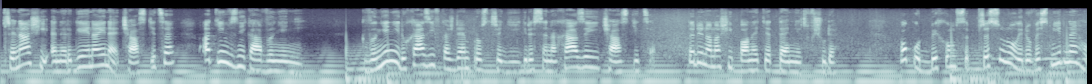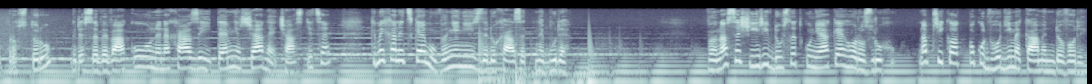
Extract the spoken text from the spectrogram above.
přenáší energii na jiné částice a tím vzniká vlnění. K vlnění dochází v každém prostředí, kde se nacházejí částice, tedy na naší planetě téměř všude. Pokud bychom se přesunuli do vesmírného prostoru, kde se ve váku nenacházejí téměř žádné částice, k mechanickému vlnění zde docházet nebude. Vlna se šíří v důsledku nějakého rozruchu, například pokud vhodíme kámen do vody.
